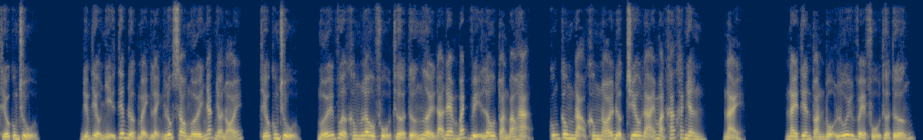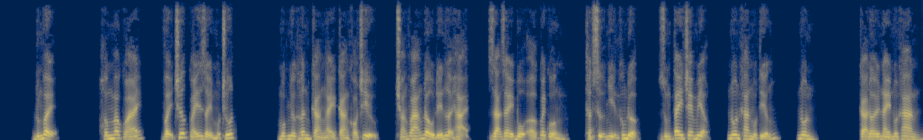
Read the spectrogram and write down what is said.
thiếu công chủ. Điếm tiểu nhị tiếp được mệnh lệnh lúc sau mới nhắc nhở nói, thiếu công chủ, mới vừa không lâu phủ thừa tướng người đã đem bách vị lâu toàn bao hạ, cũng công đạo không nói được chiêu đái mặt khác khách nhân, này, này tiên toàn bộ lui về phủ thừa tướng. Đúng vậy. Hưng ma quái, vậy trước quấy giày một chút. Mục nhược hân càng ngày càng khó chịu, choáng váng đầu đến lợi hại, dạ dày bộ ở quay cuồng, thật sự nhịn không được, dùng tay che miệng, nôn khan một tiếng, nôn. Cả đời này nôn khan,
